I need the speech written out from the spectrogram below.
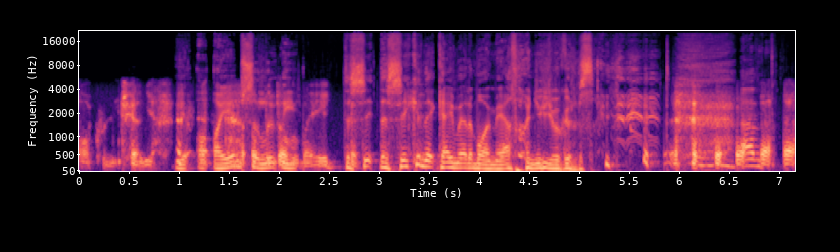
I couldn't tell you. Yeah, I, absolutely. the, the, the, second that came out of my mouth, I knew you were going to say that. um,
